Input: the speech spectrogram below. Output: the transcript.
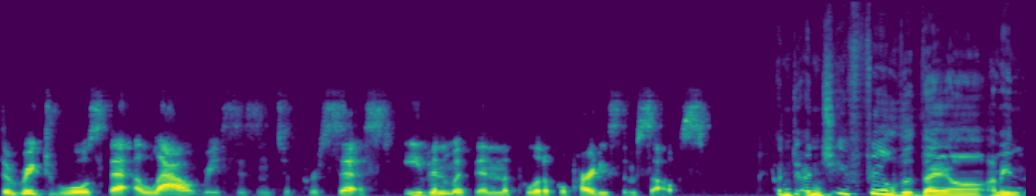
the rigged rules that allow racism to persist, even within the political parties themselves. And, and do you feel that they are, I mean,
